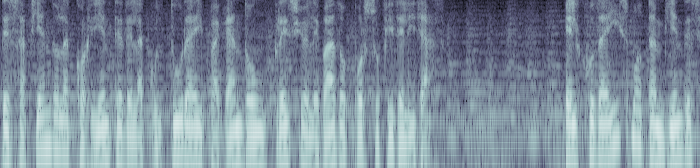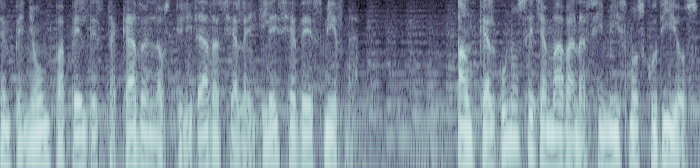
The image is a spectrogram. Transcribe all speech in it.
desafiando la corriente de la cultura y pagando un precio elevado por su fidelidad. El judaísmo también desempeñó un papel destacado en la hostilidad hacia la iglesia de Esmirna. Aunque algunos se llamaban a sí mismos judíos,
